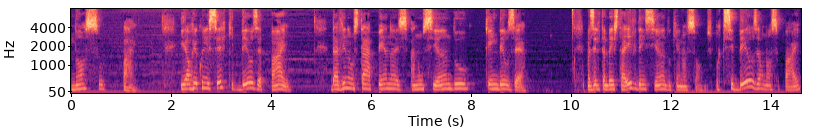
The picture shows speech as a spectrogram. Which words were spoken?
nosso Pai. E ao reconhecer que Deus é Pai, Davi não está apenas anunciando quem Deus é, mas ele também está evidenciando quem nós somos. Porque se Deus é o nosso Pai,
